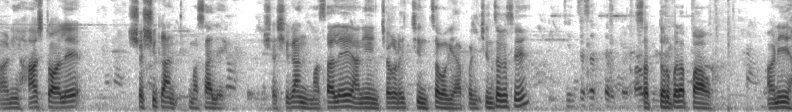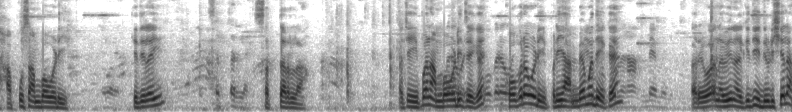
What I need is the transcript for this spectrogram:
आणि हा स्टॉल आहे शशिकांत मसाले. शशिकांत मसाले आणि यांच्याकडे चिंच बघूया आपण. चिंच कसे आहे? चिंच सत्तर रुपये पाव सत्तर रुपयाला पाव. आणि हापूस आंबावडी कितीला ही सत्तरला. सत्तरला. अच्छा ही पण आंबावडीच आहे काय? खोबरावडी. पण ही आंब्यामध्ये आहे काय? हा आंब्यामध्ये. अरे वा नवीन आहे. किती? दीडशेला?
